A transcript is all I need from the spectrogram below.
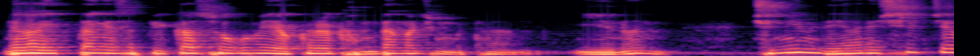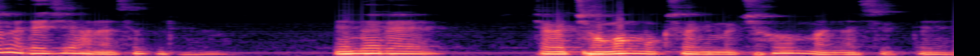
내가 이 땅에서 빛과 소금의 역할을 감당하지 못한 이유는 주님이 내 안에 실제가 되지 않아서 그래요. 옛날에 제가 정원 목사님을 처음 만났을 때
